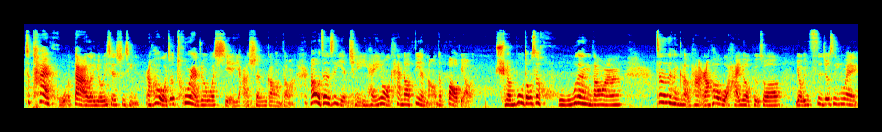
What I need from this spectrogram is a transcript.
这太火大了，有一些事情，然后我就突然觉得我血压升高，你知道吗？然后我真的是眼前一黑，因为我看到电脑的报表全部都是糊的，你知道吗？真的是很可怕。然后我还有比如说有一次就是因为。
